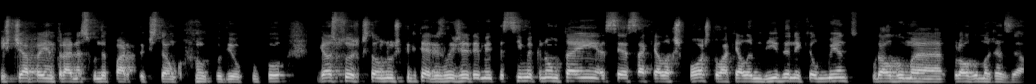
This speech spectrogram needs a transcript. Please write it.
isto já para entrar na segunda parte da questão que o Diogo colocou, aquelas pessoas que estão nos critérios ligeiramente acima que não têm acesso àquela resposta ou àquela medida naquele momento por alguma, por alguma razão.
